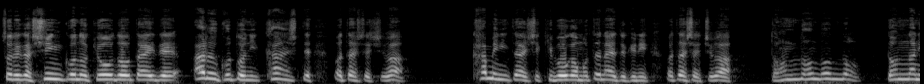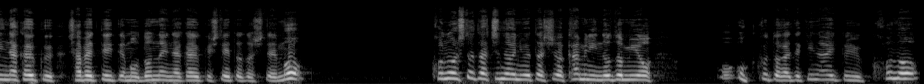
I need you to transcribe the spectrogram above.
それが信仰の共同体であることに関して私たちは神に対して希望が持てない時に私たちはどんどんどんどんどんなに仲良く喋っていてもどんなに仲良くしていたとしてもこの人たちのように私は神に望みを置くことができないというこの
